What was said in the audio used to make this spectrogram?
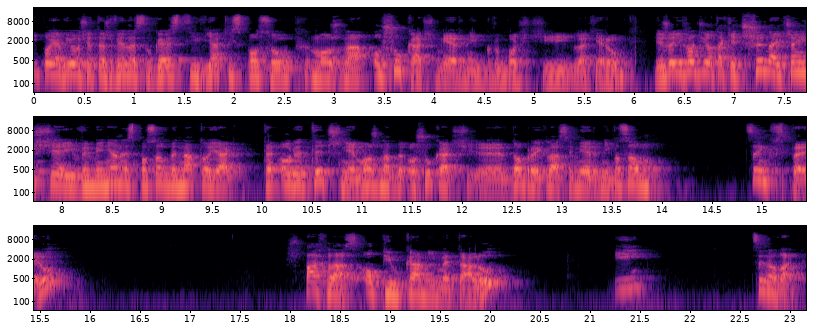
I pojawiło się też wiele sugestii, w jaki sposób można oszukać miernik grubości lakieru. Jeżeli chodzi o takie trzy najczęściej wymieniane sposoby na to, jak teoretycznie można by oszukać e, dobrej klasy miernik, to są cynk w sprayu, szpachla z opiłkami metalu i cynowanie.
